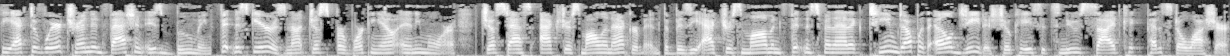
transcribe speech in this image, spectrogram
The activewear trend in fashion is booming. Fitness gear is not just for working out anymore. Just ask actress Malin Akerman. The busy actress, mom, and fitness fanatic teamed up with LG to showcase its new Sidekick pedestal washer,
